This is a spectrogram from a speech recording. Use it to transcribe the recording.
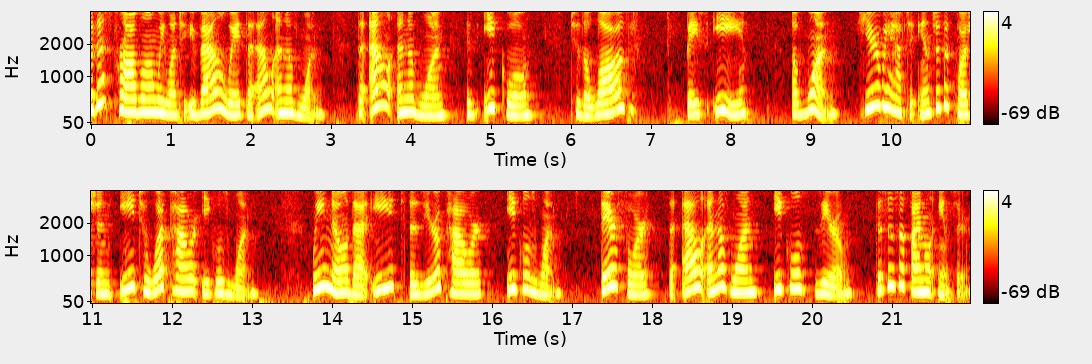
For this problem, we want to evaluate the ln of 1. The ln of 1 is equal to the log base e of 1. Here we have to answer the question e to what power equals 1. We know that e to the 0 power equals 1. Therefore, the ln of 1 equals 0. This is the final answer.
